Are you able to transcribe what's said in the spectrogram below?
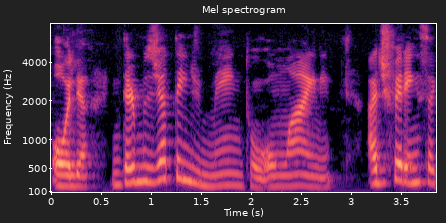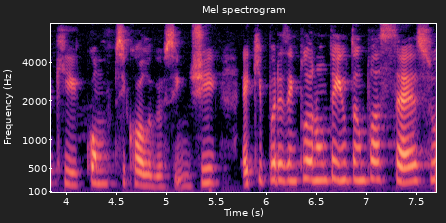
Olha, em termos de atendimento online, a diferença que, como psicóloga, eu senti é que, por exemplo, eu não tenho tanto acesso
